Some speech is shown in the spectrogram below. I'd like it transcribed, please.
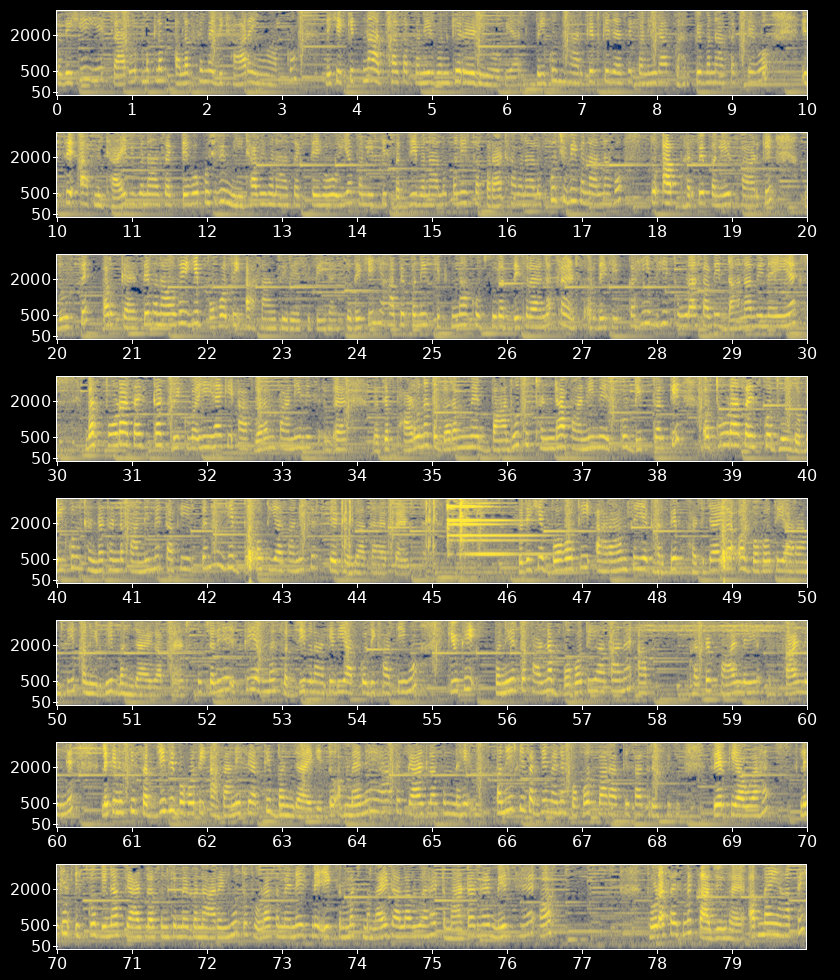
तो देखिए, ये चारों मतलब अलग से मैं दिखा रही हूँ आपको। देखिए, कितना अच्छा सा पनीर बन के रेडी हो गया। बिल्कुल मार्केट के जैसे पनीर आप घर पे बना सकते हो। इससे आप मिठाई भी बना सकते हो, कुछ भी मीठा भी बना सकते हो, या पनीर की सब्ज़ी बना लो, पनीर का पराठा बना लो, कुछ भी बनाना हो तो आप घर पे पनीर फाड़ के दूध से और कैसे बनाओगे, ये बहुत ही आसान सी रेसिपी है। सो देखिए, यहाँ पे पनीर कितना खूबसूरत दिख रहा है ना फ्रेंड्स और देखिए, कहीं भी थोड़ा सा भी दाना भी नहीं है। बस थोड़ा सा इसका ट्रिक वही है कि आप गर्म पानी में जब फाड़ो ना तो गर्म में बांधो तो ठंडा पानी में इसको डिप करके और थोड़ा सा इसको धुल दो। बिल्कुल ठंडा ठंडा पानी में ताकि इससे ना ये बहुत ही आसानी से सेट हो जाता है फ्रेंड्स तो देखिए, बहुत ही आराम से ये घर पे फट जाएगा और बहुत ही आराम से ये पनीर भी बन जाएगा फ्रेंड्स तो चलिए, इसकी अब मैं सब्ज़ी बना के भी आपको दिखाती हूँ, क्योंकि पनीर तो फाड़ना बहुत ही आसान है। आप घर पे फाड़ ले, फाड़ लेंगे। लेकिन इसकी सब्ज़ी भी बहुत ही आसानी से आपकी बन जाएगी। तो अब मैंने यहाँ पे प्याज, लहसुन नहीं, पनीर की सब्ज़ी मैंने बहुत बार आपके साथ रेसिपी शेयर किया हुआ है। लेकिन इसको बिना प्याज, लहसुन के मैं बना रही हूँ। तो थोड़ा सा मैंने इसमें एक चम्मच मलाई डाला हुआ है, टमाटर है, मिर्च है और थोड़ा सा इसमें काजू है। अब मैं यहाँ पे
